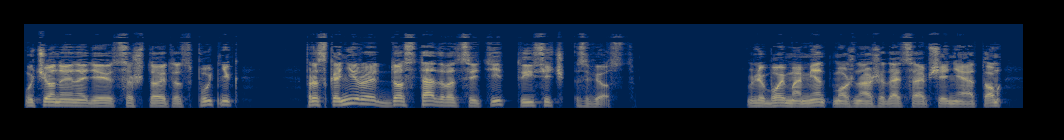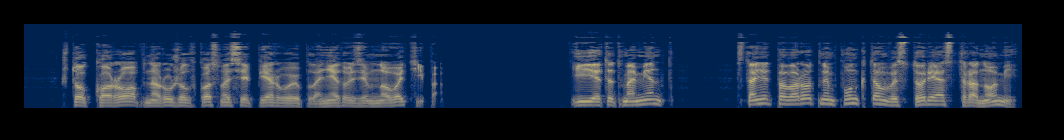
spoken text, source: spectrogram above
Ученые надеются, что этот спутник просканирует до 120 тысяч звезд. В любой момент можно ожидать сообщения о том, что Коро обнаружил в космосе первую планету земного типа. И этот момент станет поворотным пунктом в истории астрономии.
